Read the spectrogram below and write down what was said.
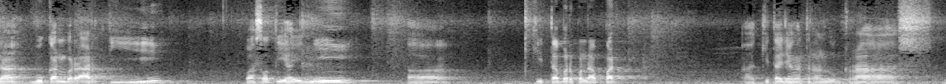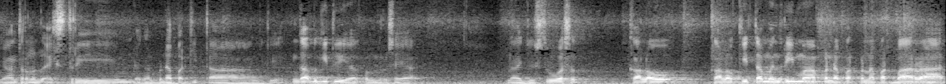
Nah, bukan berarti wasatiyah ini uh, kita berpendapat uh, kita jangan terlalu keras, jangan terlalu ekstrim dengan pendapat kita gitu. Ya. Enggak begitu ya kalau menurut saya. Nah, justru wasat kalau kalau kita menerima pendapat-pendapat barat,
